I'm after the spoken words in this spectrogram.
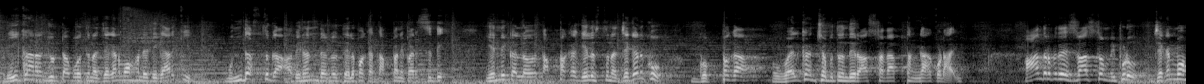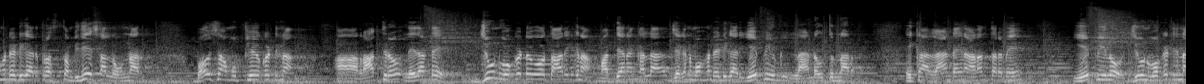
శ్రీకారం చుట్టబోతున్న జగన్మోహన్ రెడ్డి గారికి ముందస్తుగా అభినందనలు తెలపక తప్పని పరిస్థితి. ఎన్నికల్లో తప్పక గెలుస్తున్న జగన్కు గొప్పగా వెల్కమ్ చెబుతుంది రాష్ట్ర వ్యాప్తంగా కూడా. ఆంధ్రప్రదేశ్ రాష్ట్రం ఇప్పుడు జగన్మోహన్ రెడ్డి గారు ప్రస్తుతం విదేశాల్లో ఉన్నారు. బహుశా ముప్పై ఒకటిన రాత్రిలో లేదంటే జూన్ ఒకటవ తారీఖున మధ్యాహ్నం కల్లా జగన్మోహన్ రెడ్డి గారు ఏపీకి ల్యాండ్ అవుతున్నారు. ఇక ల్యాండ్ అయిన అనంతరమే ఏపీలో జూన్ ఒకటిన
